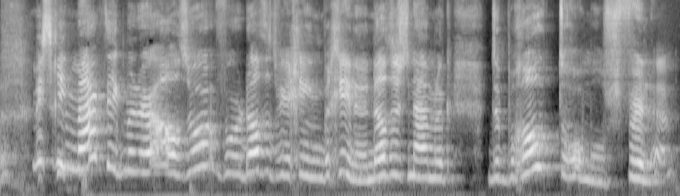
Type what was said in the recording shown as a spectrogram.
nodig? Misschien maakte ik me er al zo voordat het weer ging beginnen. En dat is namelijk de broodtrommels vullen.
